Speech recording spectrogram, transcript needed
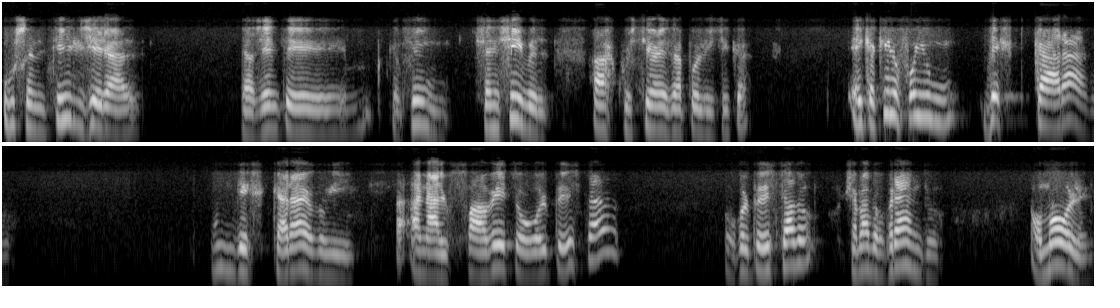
o sentir geral da gente, en fin, sensível ás cuestións da política, é que aquilo foi un descarado, un descarado e analfabeto golpe de Estado, o golpe de Estado chamado brando, o mole,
